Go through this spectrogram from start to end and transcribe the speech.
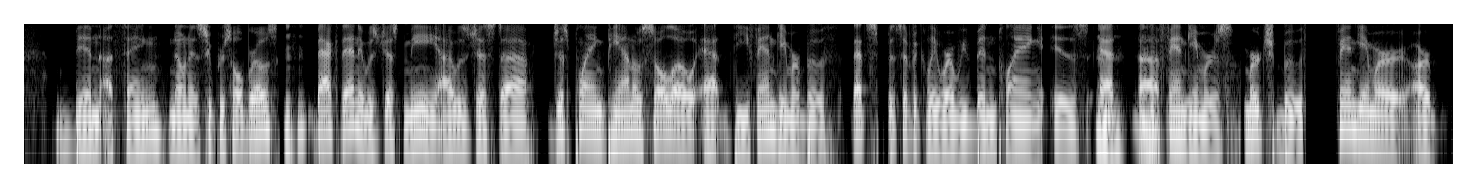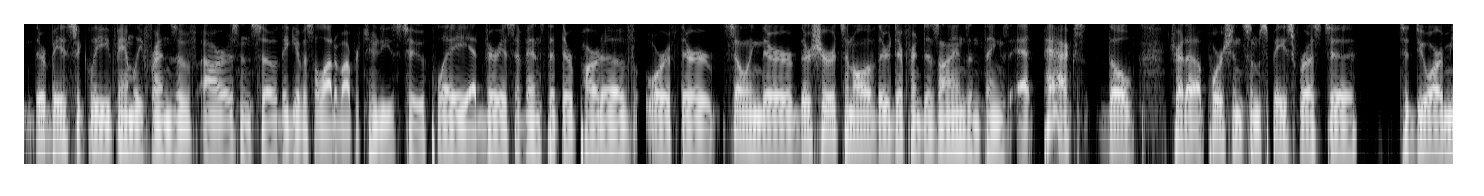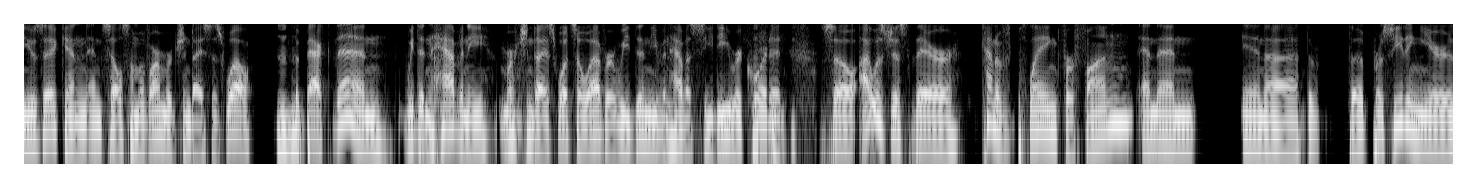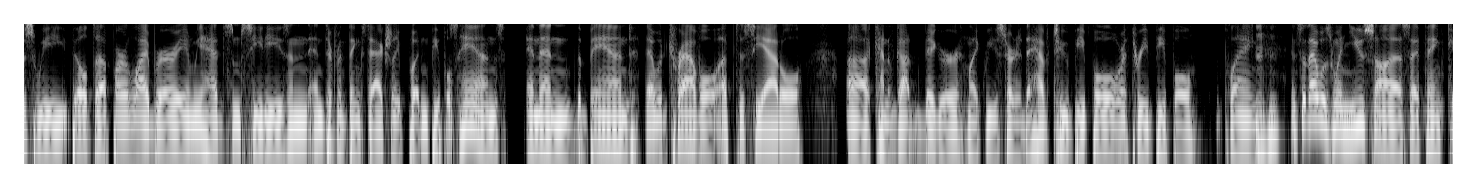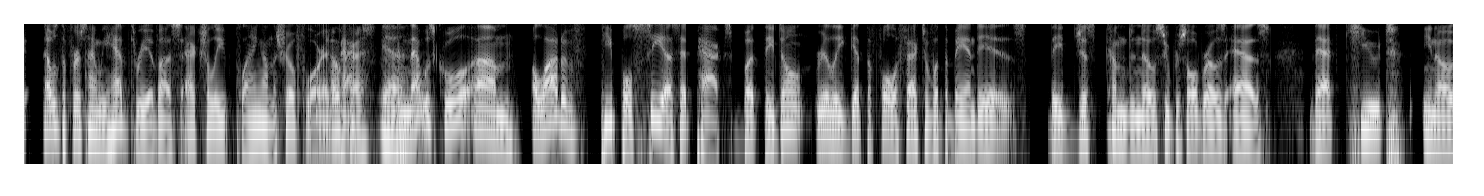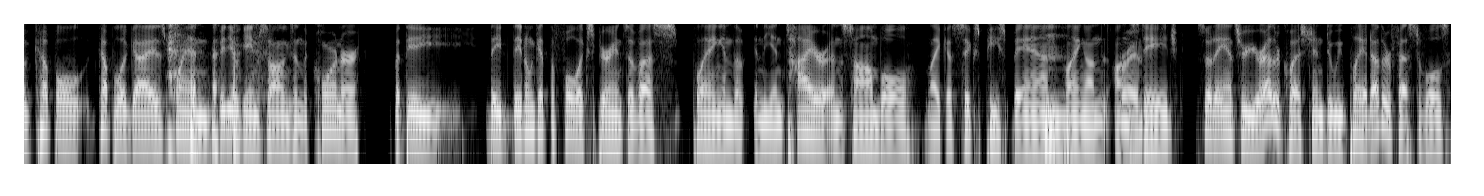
been a thing known as Super Soul Bros. Mm-hmm. Back then it was just me. I was just uh just playing piano solo at the Fangamer booth. That's specifically where we've been playing is at Mm-hmm. uh, Fangamer's merch booth. Fangamer are they're basically family friends of ours, and so they give us a lot of opportunities to play at various events that they're part of, or if they're selling their their shirts and all of their different designs and things at PAX, they'll try to apportion some space for us to to do our music and and sell some of our merchandise as well. Mhm. But back then, we didn't have any merchandise whatsoever. We didn't even have a CD recorded. so I was just there kind of playing for fun. And then in uh, the the preceding years, we built up our library and we had some CDs and, and different things to actually put in people's hands. And then the band that would travel up to Seattle uh, kind of got bigger. Like we started to have two people or three people playing. And so that was when you saw us. I think that was the first time we had three of us actually playing on the show floor at Okay, PAX. yeah. And that was cool. Um, a lot of people see us at PAX, but they don't really get the full effect of what the band is. They just come to know Super Soul Bros as that cute, you know, couple couple of guys playing video game songs in the corner, but they they they don't get the full experience of us playing in the in the entire ensemble, like a six piece band Hmm. playing on on Right. stage. So to answer your other question, do we play at other festivals?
